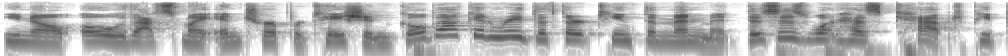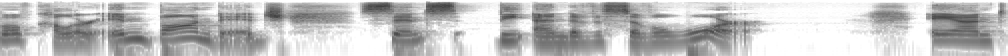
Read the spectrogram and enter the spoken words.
you know, oh, that's my interpretation. Go back and read the 13th Amendment. This is what has kept people of color in bondage since the end of the Civil War. And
